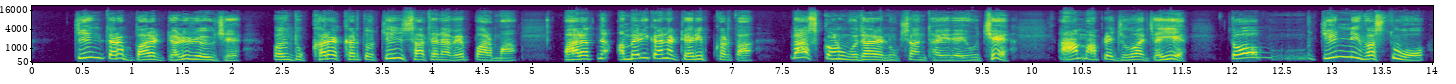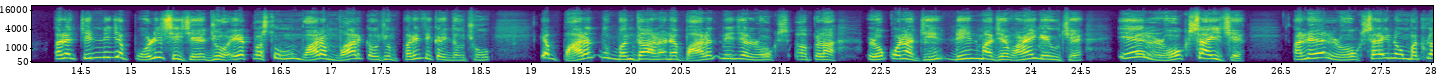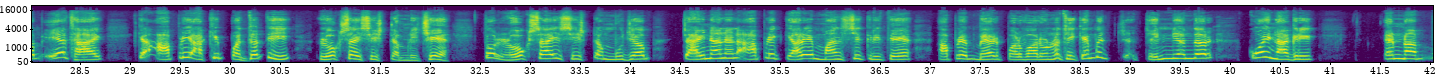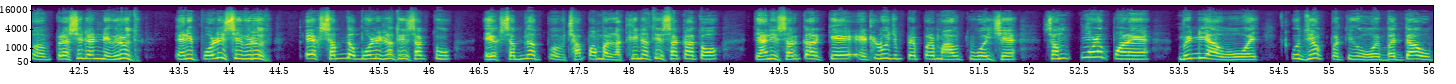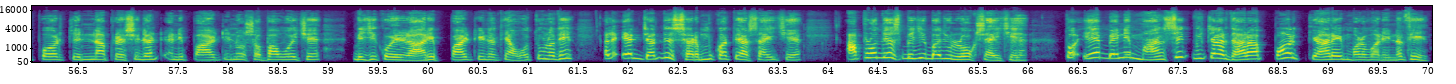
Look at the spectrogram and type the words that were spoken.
ચીન તરફ ભારત ઢળી રહ્યું છે. પરંતુ ખરેખર તો ચીન સાથેના વેપારમાં ભારતને અમેરિકાના ટેરિફ કરતાં દસ ગણું વધારે નુકસાન થઈ રહ્યું છે. આમ આપણે જોવા જઈએ તો ચીનની વસ્તુઓ અને ચીનની જે પોલિસી છે, જો એક વસ્તુ હું વારંવાર કહું છું, ફરીથી કહી દઉં છું કે ભારતનું બંધારણ અને ભારતની જે લોક પેલા લોકોના દિનમાં જે વણાઈ ગયું છે, એ લોકશાહી છે. અને લોકશાહીનો મતલબ એ થાય કે આપણી આખી પદ્ધતિ લોકશાહી સિસ્ટમની છે. તો લોકશાહી સિસ્ટમ મુજબ ચાઇનાને આપણે ક્યારેય માનસિક રીતે આપણે મેળ પડવાનો નથી. કેમ કે ચીનની અંદર કોઈ નાગરિક એમના પ્રેસિડેન્ટની વિરુદ્ધ, એની પોલિસી વિરુદ્ધ એક શબ્દ બોલી નથી શકતું. એક શબ્દ છાપામાં લખી નથી શકાતો. ત્યાંની સરકાર કે એટલું જ પેપરમાં આવતું હોય છે. સંપૂર્ણપણે મીડિયા હોય, ઉદ્યોગપતિઓ હોય, બધા ઉપર ચીનના પ્રેસિડેન્ટ એની પાર્ટીનો સ્વભાવ હોય છે. બીજી કોઈ હારી પાર્ટીને ત્યાં હોતું નથી. એટલે એક જાતની સરમુખત્યારશાહી છે. આપણો દેશ બીજી બાજુ લોકશાહી છે. તો એ બેની માનસિક વિચારધારા પણ ક્યારેય મળવાની નથી.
